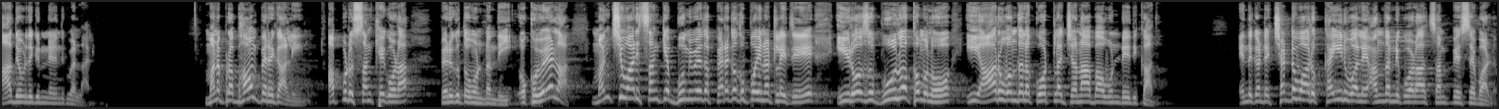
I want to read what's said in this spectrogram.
ఆ దేవుడి దగ్గరికి నేను ఎందుకు వెళ్ళాలి? మన ప్రభావం పెరగాలి. అప్పుడు సంఖ్య కూడా పెరుగుతూ ఉంటుంది. ఒకవేళ మంచివారి సంఖ్య భూమి మీద పెరగకపోయినట్లయితే ఈరోజు భూలోకములో ఈ ఆరు వందల కోట్ల జనాభా ఉండేది కాదు. ఎందుకంటే చెడ్డవారు కైన్ వలె అందరిని కూడా చంపేసేవాళ్ళు.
